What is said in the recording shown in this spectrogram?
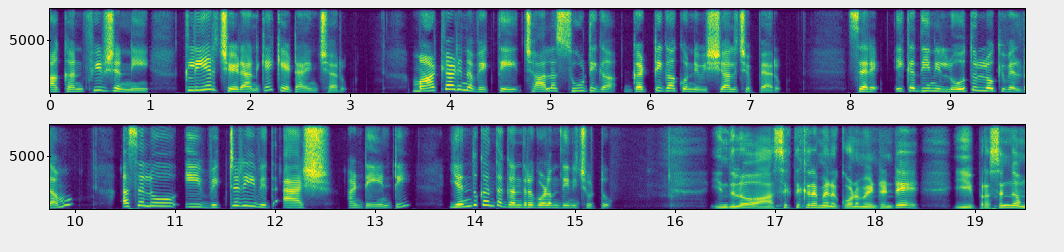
ఆ కన్ఫ్యూజన్ని క్లియర్ చేయడానికే కేటాయించారు. మాట్లాడిన వ్యక్తి చాలా సూటిగా గట్టిగా కొన్ని విషయాలు చెప్పారు. సరే ఇక దీని లోతుల్లోకి వెళ్దాము. అసలు ఈ విక్టరీ విత్ యాష్ అంటే ఏంటి? ఎందుకంత గందరగోళం దీని చుట్టూ? ఇందులో ఆసక్తికరమైన కోణం ఏంటంటే ఈ ప్రసంగం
